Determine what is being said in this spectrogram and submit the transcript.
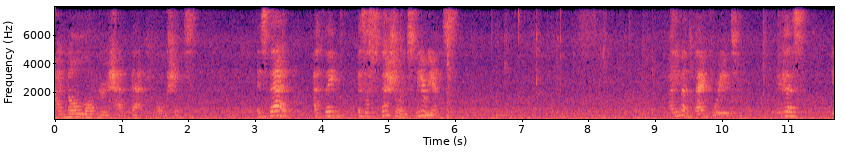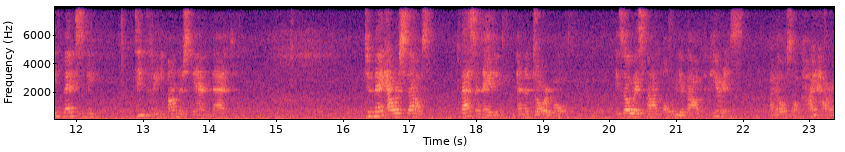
I no longer have bad emotions. Instead, I think it's a special experience. I even thank for it because it makes me deeply understand that to make ourselves fascinating and adorable is always not only about appearance, but also kind heart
